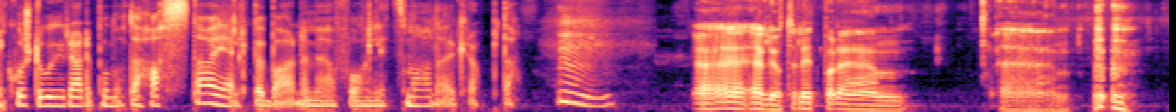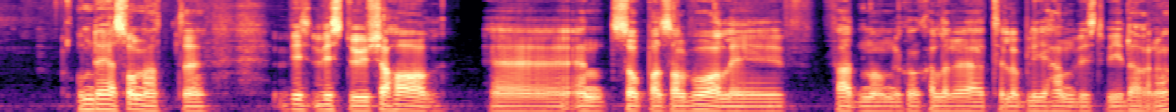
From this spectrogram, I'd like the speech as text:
i hvor stor grad det på en måte haster å hjelpe barnet med å få en litt smalere kropp, da. Mm. Jeg, jeg, lurte litt på det eh, Om det er sånn at eh, hvis, hvis, du ikke har eh, en såpass alvorlig fedme, om du kan kalle det det, til å bli henvist videre, da,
